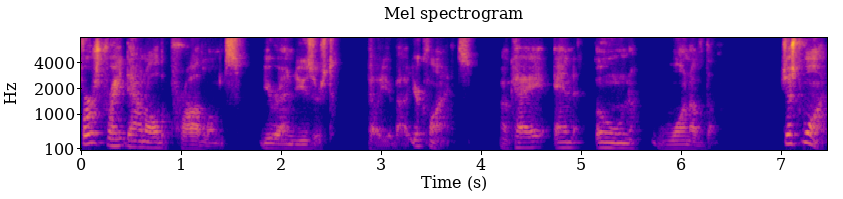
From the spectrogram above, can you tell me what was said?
First, write down all the problems your end users tell you about, your clients okay, and own one of them. Just one.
